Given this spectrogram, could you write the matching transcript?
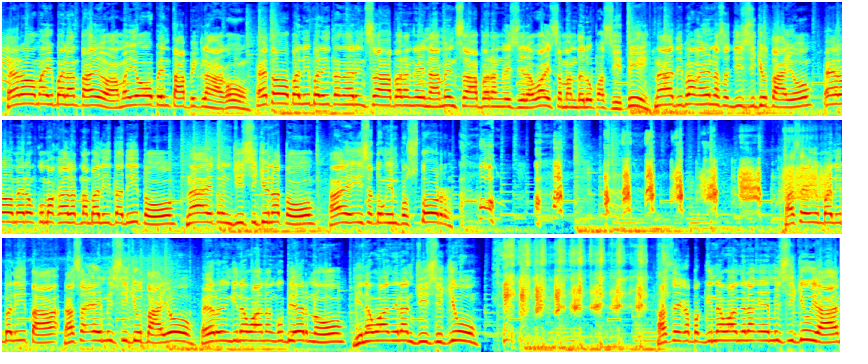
Pero may iba lang tayo ha, may open topic lang ako. Eto, balibalita na rin sa barangay namin sa Barangay Silaway sa Mandalupa City. Na di ba ngayon nasa GCQ tayo? Pero merong kumakalat na balita dito na itong GCQ na to ay isa tong impostor. Kasi yung balibalita, nasa MECQ tayo. Pero yung ginawa ng gobyerno, ginawa nilang GCQ. Kasi kapag ginawa nilang MSCQ yan,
